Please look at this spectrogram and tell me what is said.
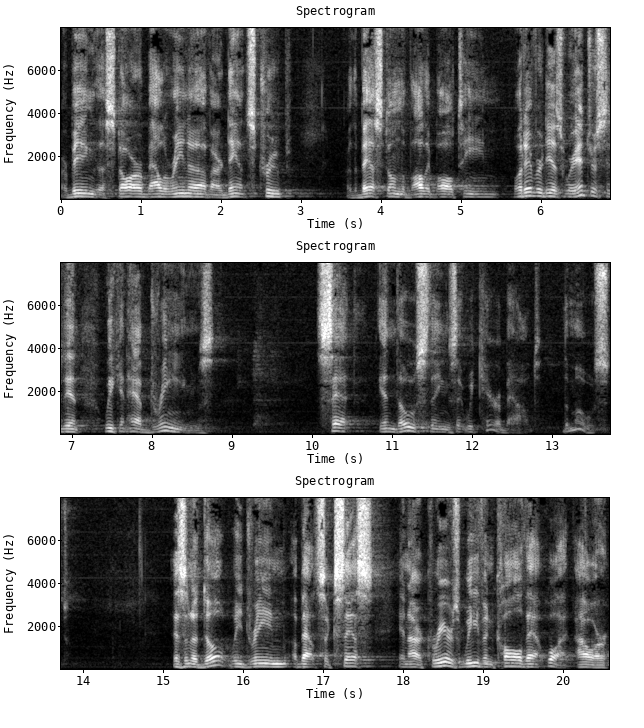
or being the star ballerina of our dance troupe or the best on the volleyball team. Whatever it is we're interested in, we can have dreams set in those things that we care about the most. As an adult, we dream about success in our careers. We even call that what? Our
